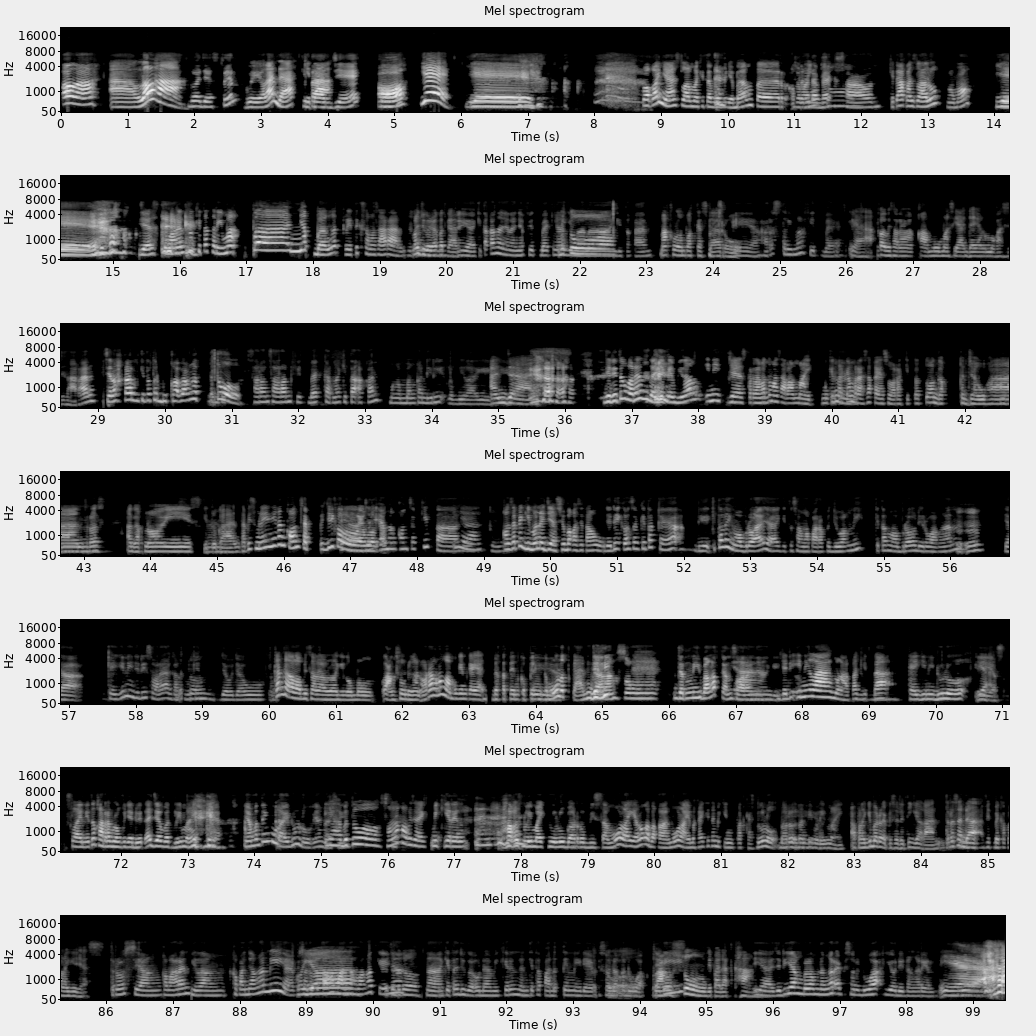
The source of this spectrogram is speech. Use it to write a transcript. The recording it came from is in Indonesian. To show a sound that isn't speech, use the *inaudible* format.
Hola, Aloha, gue Justin. gue Yolanda. Kita, J Oh, O ye, Yeay. *laughs* Pokoknya selama kita belum punya bumper, Belum opening ada back sound. kita akan selalu Ngomong? Ye. *laughs* Yes, kemarin tuh kita terima banyak banget kritik sama saran. Lo juga dapat kan? Iya, kita kan nanya-nanya feedbacknya Betul. gimana gitu kan. Maklum podcast baru. Iya, harus terima feedback. Ya, kalau misalnya kamu masih ada yang mau kasih saran, Silahkan, kita terbuka banget. betul. Saran-saran feedback karena kita akan mengembangkan diri lebih lagi. Anjay. *laughs* Jadi tuh kemarin banyak yang bilang ini Jess, pertama tuh masalah mic. Mungkin mereka merasa kayak suara kita tuh agak kejauhan, terus agak noise gitu Mm. kan. Tapi sebenarnya ini kan konsep. Jadi kalau Iya, yang jadi tahu, emang konsep kita. Iya. gitu. konsepnya gimana Jess? Coba kasih tahu. Jadi konsep kita kayak di kita lagi ngobrol aja gitu sama para pejuang nih. Kita ngobrol di ruangan Mm-mm. ya kayak gini jadi suaranya agak Betul. mungkin jauh-jauh. Kan kalau misalnya lo lagi ngomong langsung dengan orang, lo nggak mungkin kayak deketin kuping ke Iya. mulut kan. *laughs* Jadi langsung jernih banget kan ya, suaranya gitu. Jadi inilah mengapa kita kayak gini dulu. Ya, Iya. selain itu karena belum punya duit aja buat beli mic. Yang penting mulai dulu ya nggak Iya sih? betul. Soalnya kalau misalnya mikirin harus beli mic dulu baru bisa mulai, ya lo gak bakalan mulai. Makanya kita bikin podcast dulu, baru nanti Iya. beli mic. Apalagi baru episode 3 kan. Terus Mm-mm. ada feedback apa lagi, Jess? Terus yang kemarin bilang kepanjangan nih, ya episode iya. pertama panjang banget kayaknya. Betul-betul. Nah, kita juga udah mikirin dan kita padetin nih di episode Betul. kedua. Jadi, Langsung dipadatkan. iya, jadi yang belum denger episode 2, yuk didengerin. Iya. *laughs*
